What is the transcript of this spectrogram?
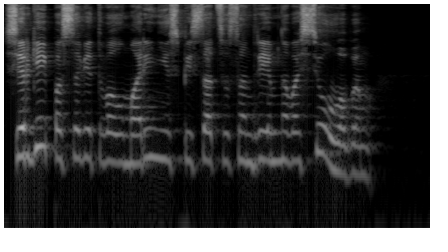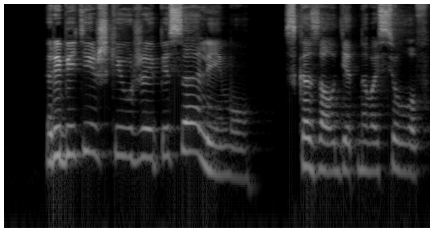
Сергей посоветовал Марине списаться с Андреем Новоселовым. «Ребятишки уже писали ему», — сказал дед Новоселов.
